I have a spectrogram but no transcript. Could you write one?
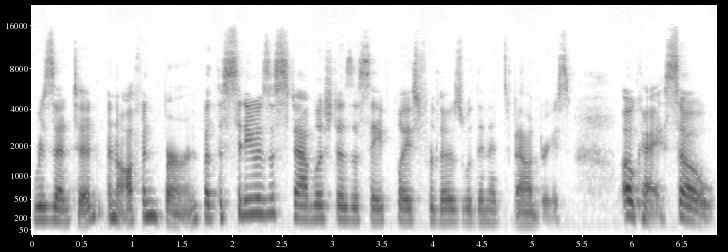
resented and often burned. But the city was established as a safe place for those within its boundaries. Okay, so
